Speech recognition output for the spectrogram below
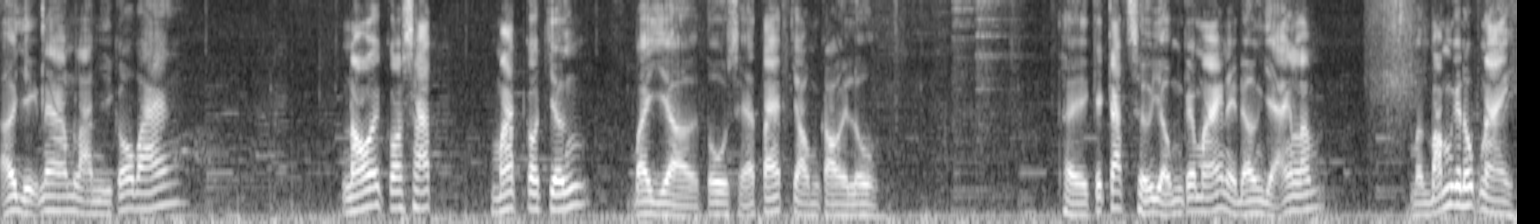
Ở Việt Nam làm gì có bán. Nói có sách mắt có chứng. Bây giờ tôi sẽ test cho ông coi luôn. Thì cái cách sử dụng cái máy này đơn giản lắm. Mình bấm cái nút này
